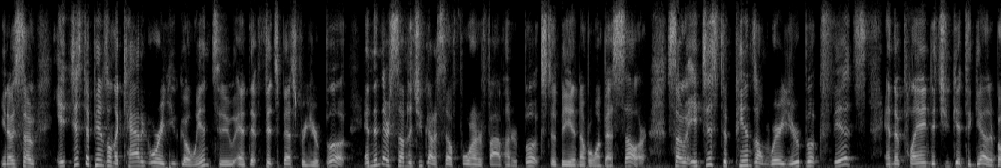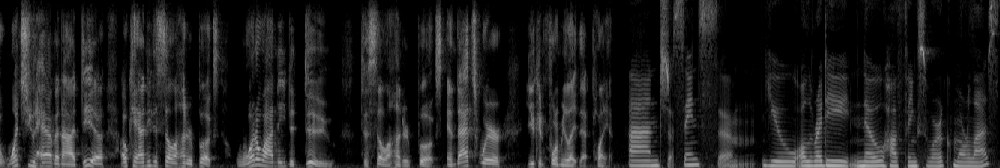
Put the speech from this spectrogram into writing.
You know, so it just depends on the category you go into and that fits best for your book. And then there's some that you've got to sell 400, 500 books to be a number one bestseller. So it just depends on where your book fits and the plan that you get together. But once you have an idea, okay, I need to sell 100 books. What do I need to do to sell 100 books? And that's where you can formulate that plan. And since um, you already know how things work, more or less,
